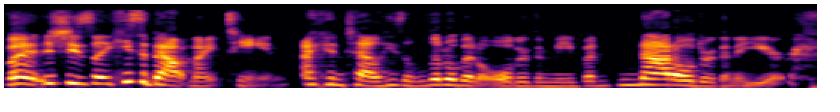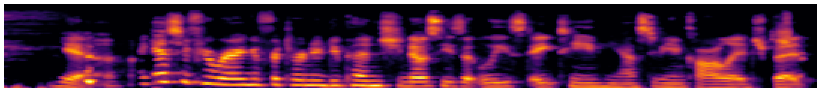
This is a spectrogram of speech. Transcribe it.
But she's like, he's about 19. I can tell he's a little bit older than me, but not older than a year. Yeah. I guess if you're wearing a fraternity pin, she knows he's at least 18. He has to be in college, but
